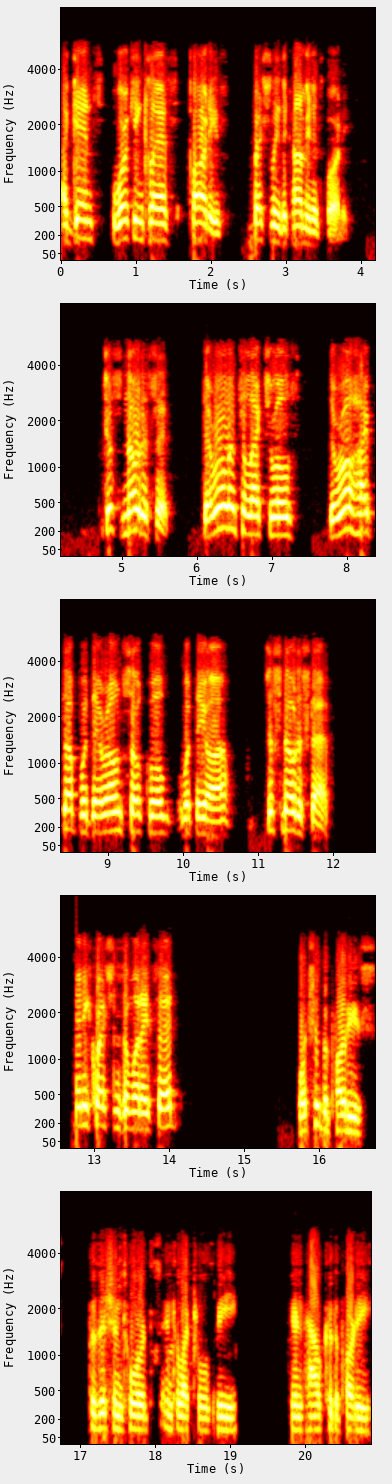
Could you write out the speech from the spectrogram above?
against working class parties, especially the Communist Party. Just notice it. They're all intellectuals. They're all hyped up with their own so-called what they are. Just notice that. Any questions on what I said? What should the party's position towards intellectuals be, and how could the party,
